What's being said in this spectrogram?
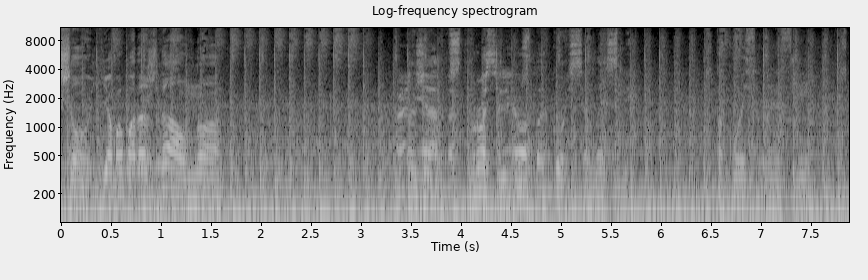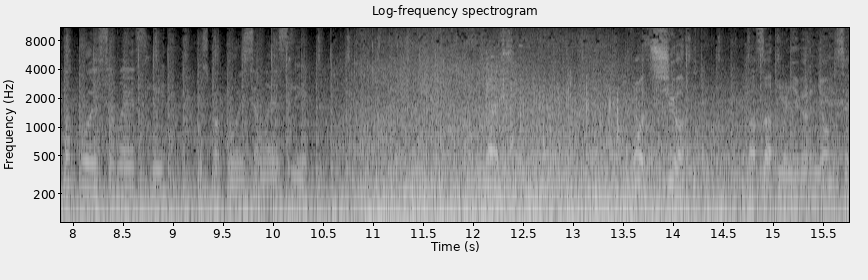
Вышел. Я бы подождал, но... Понятно. Бросили его. Успокойся, Лесли. Успокойся, Лесли. Успокойся, Лесли. Успокойся, Лесли. Дальше. Вот черт! Назад мы не вернемся.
